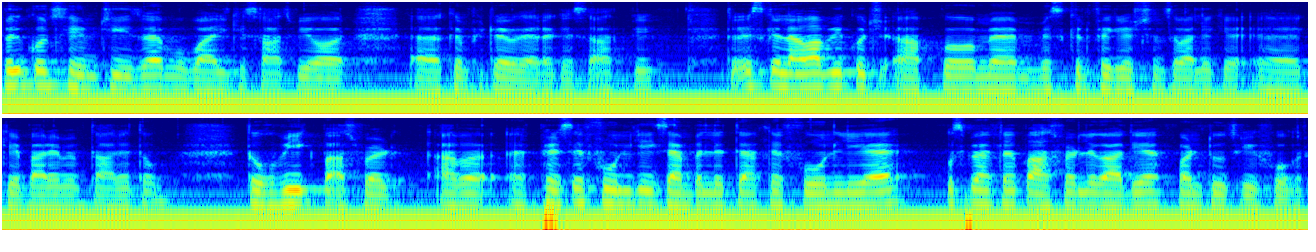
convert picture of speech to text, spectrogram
बिल्कुल सेम चीज़ है मोबाइल के साथ भी और कंप्यूटर वगैरह के साथ भी। तो इसके अलावा भी कुछ आपको मैं मिसकन्फिग्रेशन वाले के, के बारे में बता देता हूँ। तो वीक पासवर्ड अब फिर से फ़ोन की एग्ज़ाम्पल लेते हैं। आपने फ़ोन लिया है उसमें आपने पासवर्ड लगा दिया one two three four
